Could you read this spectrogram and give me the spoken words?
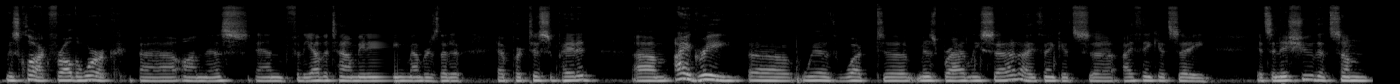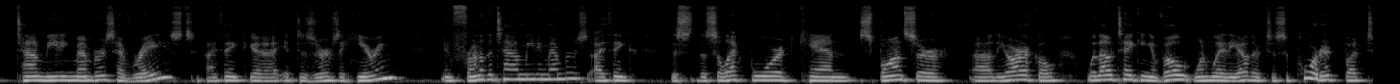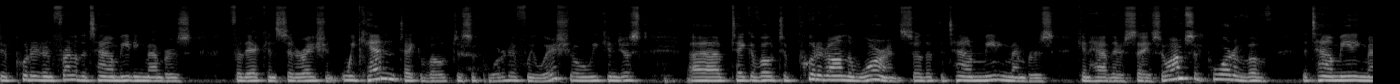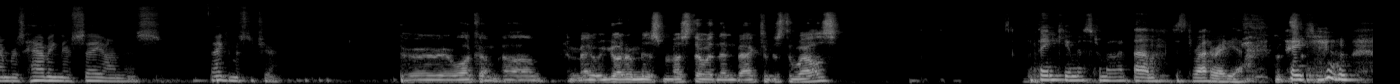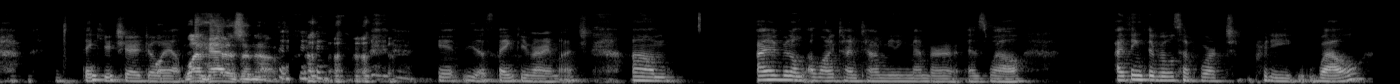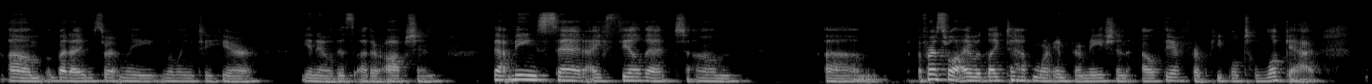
Ms. Clark for all the work uh, on this and for the other town meeting members that have, have participated. Um, I agree uh, with what uh, Ms. Bradley said. I think it's uh, I think it's a it's an issue that some town meeting members have raised. I think uh, it deserves a hearing in front of the town meeting members. I think this, the select board can sponsor uh, the article without taking a vote one way or the other to support it, but to put it in front of the town meeting members for their consideration. We can take a vote to support it if we wish, or we can just uh, take a vote to put it on the warrant so that the town meeting members can have their say. So I'm supportive of the town meeting members having their say on this. Thank you, Mr. Chair. You're very, very welcome. Um, and may we go to Ms. Musto and then back to Mr. Wells? Thank you, Mr. Mod, um, Mr. Moderator. yeah. Thank you. Thank you, Chair Doyle. One hat is enough. Yeah, Yes, thank you very much. Um, I have been a a longtime town meeting member as well. I think the rules have worked pretty well, um, but I'm certainly willing to hear, you know, this other option. That being said, I feel that, um, um, first of all, I would like to have more information out there for people to look at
